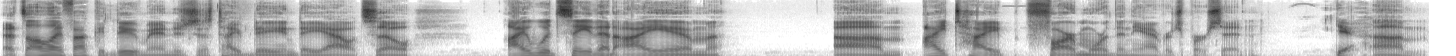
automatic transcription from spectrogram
that's all I fucking do, man. Is just type day in day out. So I would say that I am um I type far more than the average person. Yeah. Um,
